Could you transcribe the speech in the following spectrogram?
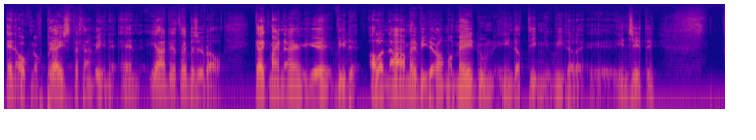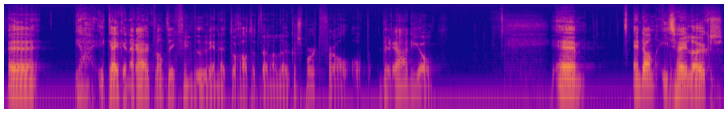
En ook nog prijzen te gaan winnen. En ja, dat hebben ze wel. Kijk maar naar uh, wie de, alle namen, wie er allemaal meedoen in dat team, wie erin uh, zitten. Uh, ja, ik kijk er naar uit, want ik vind wielrennen toch altijd wel een leuke sport, vooral op de radio. En dan iets heel leuks.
